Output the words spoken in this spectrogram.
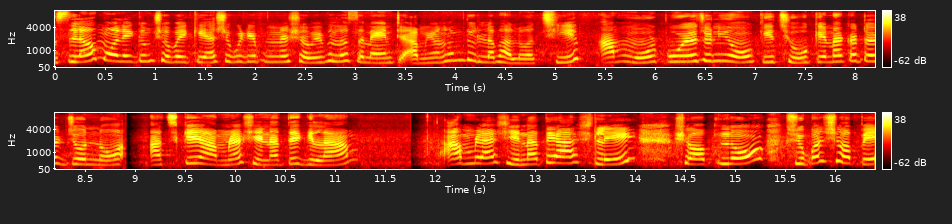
আসসালামু আলাইকুম সবাইকে। আশা করি আপনারা সবাই ভালো আছেন অ্যান্ড আমি আলহামদুলিল্লাহ ভালো আছি। আম্মুর প্রয়োজনীয় কিছু কেনাকাটার জন্য আজকে আমরা সেনাতে গেলাম। আমরা সেনাতে আসলেই স্বপ্ন সুপার শপে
